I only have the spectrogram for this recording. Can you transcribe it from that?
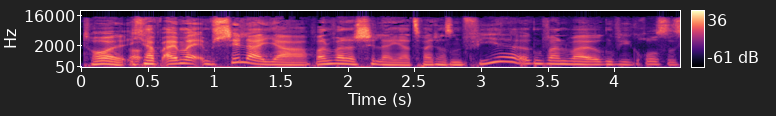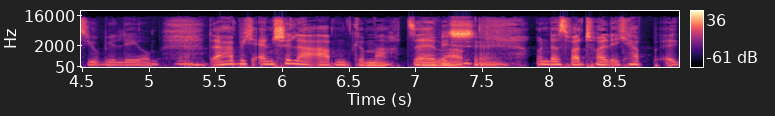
Toll. Ich habe einmal im Schillerjahr, wann war das Schillerjahr? 2004? Irgendwann war irgendwie großes Jubiläum. Da habe ich einen Schillerabend gemacht selber. schön. Und das war toll. Ich habe äh,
